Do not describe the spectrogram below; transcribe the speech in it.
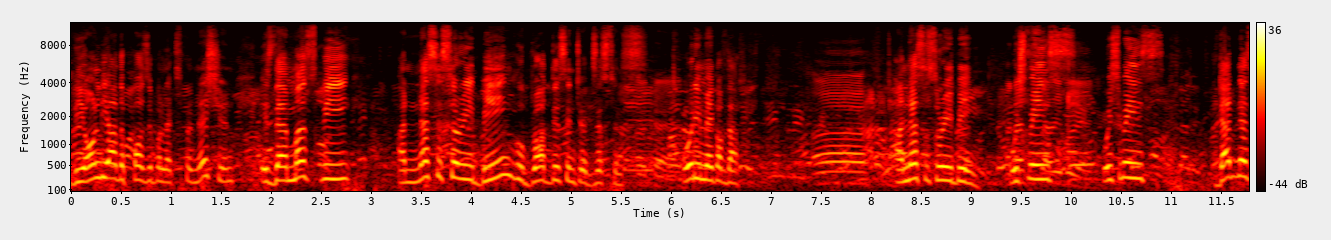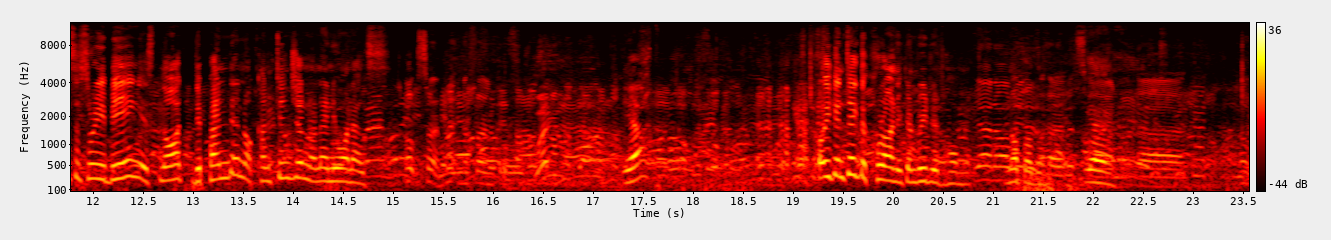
the only other possible explanation is there must be a necessary being who brought this into existence. Okay. What do you make of that? Uh, a necessary being, which means being. which means that necessary being is not dependent or contingent on anyone else. oh, sorry, I'm a phone call. Yeah. Or you can take the Quran, you can read it at home. Yeah, no, no problem. it's yeah. fine. Uh, oh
